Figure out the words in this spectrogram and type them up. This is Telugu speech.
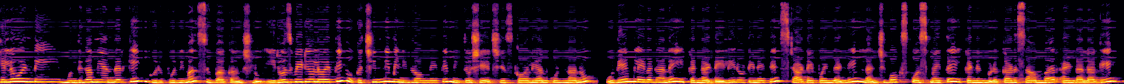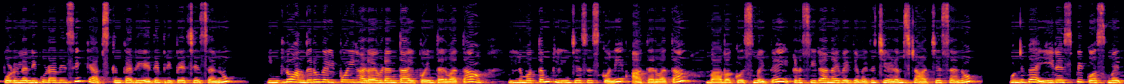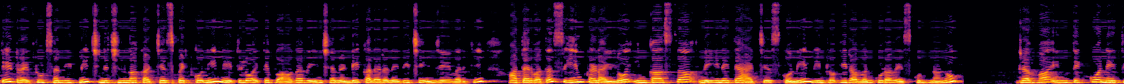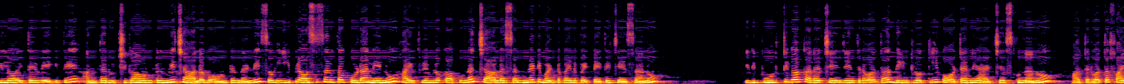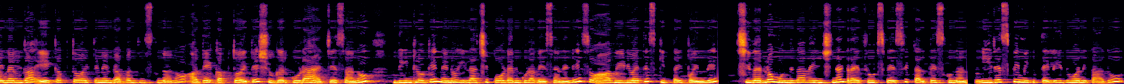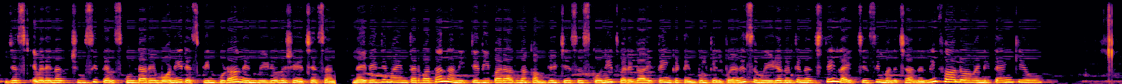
హలో అండి. ముందుగా మీ అందరికీ గురు పూర్ణిమ శుభాకాంక్షలు. ఈరోజు వీడియోలో అయితే ఒక చిన్ని మినీ బ్లాగ్ని అయితే మీతో షేర్ చేసుకోవాలి అనుకుంటున్నాను. ఉదయం లేవగానే ఇక్కడ నా డైలీ రొటీన్ అయితే స్టార్ట్ అయిపోయిందండి. లంచ్ బాక్స్ కోసం అయితే ఇక్కడ నేను మునక్కాడ సాంబార్ అండ్ అలాగే పొడులన్నీ కూడా వేసి క్యాప్సికమ్ కర్రీ అయితే ప్రిపేర్ చేశాను. ఇంట్లో అందరూ వెళ్ళిపోయి హడావిడంతా అయిపోయిన తర్వాత ఇల్లు మొత్తం క్లీన్ చేసేసుకొని ఆ తర్వాత బాబా కోసం అయితే ఇక్కడ సిరా నైవేద్యం అయితే చేయడం స్టార్ట్ చేశాను. ముందుగా ఈ రెసిపీ కోసం అయితే డ్రై ఫ్రూట్స్ అన్నిటిని చిన్న చిన్నగా కట్ చేసి పెట్టుకొని నేతిలో అయితే బాగా వేయించానండి. కలర్ అనేది చేంజ్ అయ్యే వరకు. ఆ తర్వాత సేమ్ కడాయిలో ఇంకాస్త నెయ్యినైతే యాడ్ చేసుకొని దీంట్లోకి రవ్వను కూడా వేసుకుంటున్నాను. రవ్వ ఎంత ఎక్కువ నేతిలో అయితే వేగితే అంత రుచిగా ఉంటుంది చాలా బాగుంటుందండి. సో ఈ ప్రాసెస్ అంతా కూడా నేను హై ఫ్లేమ్లో కాకుండా చాలా సన్నటి మంట పైన పెట్టయితే చేశాను. ఇది పూర్తిగా కలర్ చేంజ్ అయిన తర్వాత దీంట్లోకి వాటర్ని యాడ్ చేసుకున్నాను. ఆ తర్వాత ఫైనల్గా ఏ కప్తో అయితే నేను రవ్వను తీసుకున్నానో అదే కప్తో అయితే షుగర్ కూడా యాడ్ చేశాను. దీంట్లోకి నేను ఇలాచీ పౌడర్ని కూడా వేశానండి. సో ఆ వీడియో అయితే స్కిప్ అయిపోయింది. చివర్లో ముందుగా వేయించిన డ్రై ఫ్రూట్స్ వేసి కలిపేసుకున్నాను. ఈ రెసిపీ మీకు తెలియదు అని కాదు. జస్ట్ ఎవరైనా చూసి తెలుసుకుంటారేమో అని రెసిపీని కూడా నేను వీడియోలో షేర్ చేశాను. నైవేద్యం అయిన తర్వాత నా నిత్య దీపారాధన కంప్లీట్ చేసేసుకొని త్వరగా అయితే ఇంకా టెంపుల్కి వెళ్ళిపోయాను. సో వీడియో కనుక నచ్చితే లైక్ చేసి మన ఛానల్ని ఫాలో అవ్వండి. Thank you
